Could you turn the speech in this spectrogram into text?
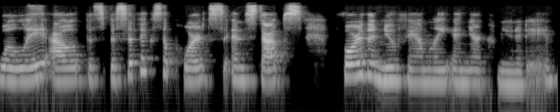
will lay out the specific supports and steps for the new family in your community.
